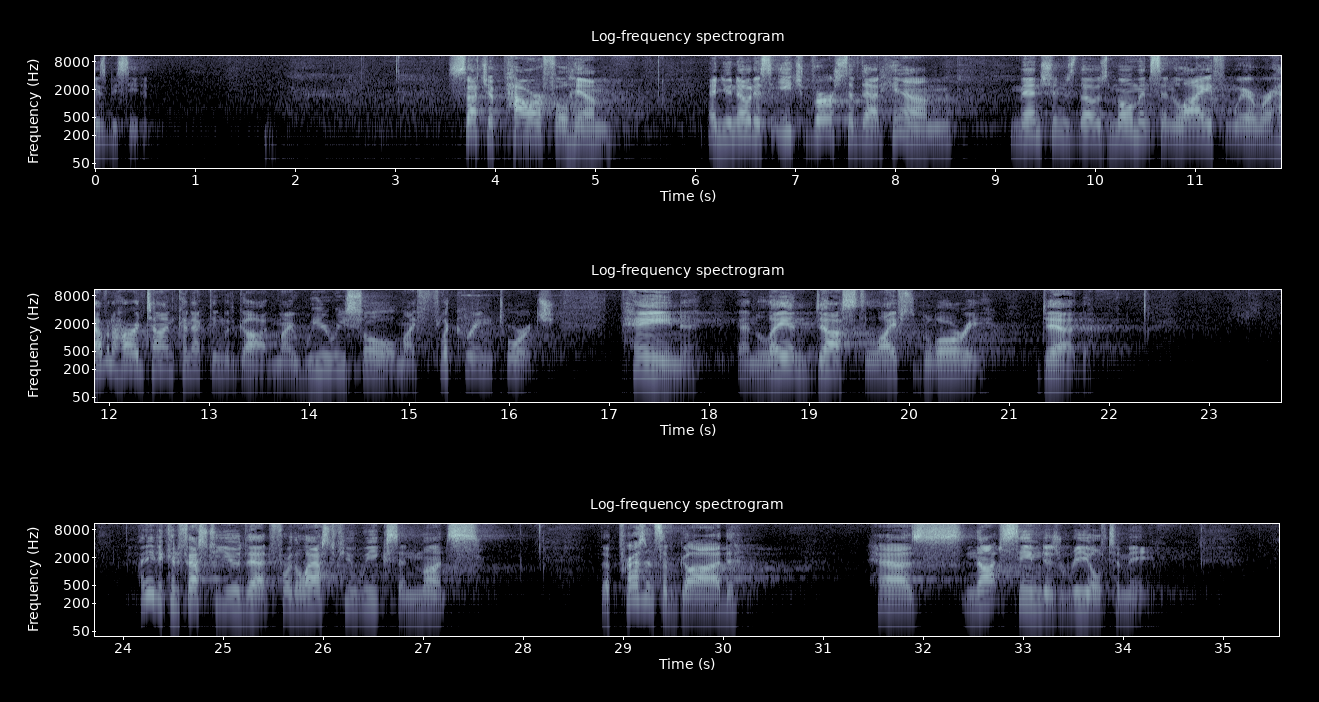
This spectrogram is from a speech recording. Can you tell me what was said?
Please be seated. Such a powerful hymn. And you notice each verse of that hymn mentions those moments in life where we're having a hard time connecting with God. My weary soul, my flickering torch, pain, and lay in dust life's glory, dead. I need to confess to you that for the last few weeks and months, the presence of God has not seemed as real to me.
